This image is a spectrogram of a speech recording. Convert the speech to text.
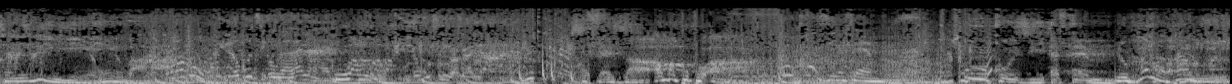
ukukhathalekile ukuba Ukuphi nokuthi ungakanani? wamuphi nokuthi ungakanani sifeza amaphupho akho Ukhosi FM ukhozi FM luhamba phambili.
